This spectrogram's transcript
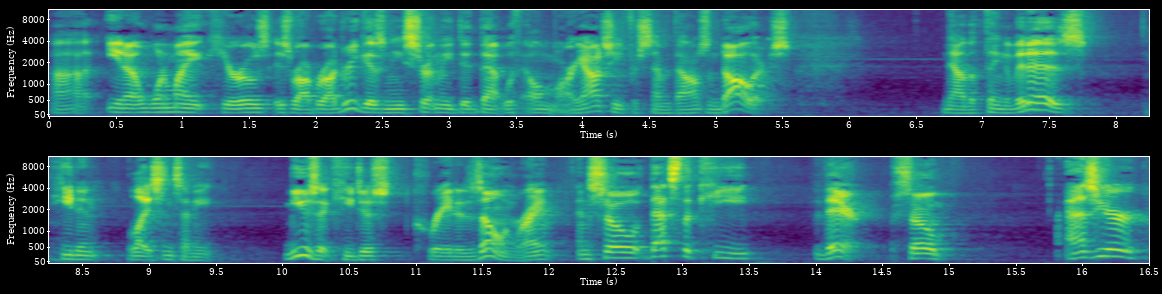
Uh, you know, one of my heroes is Robert Rodriguez, and he certainly did that with El Mariachi for seven thousand dollars. Now the thing of it is, he didn't license any music; he just created his own, right? And so that's the key there. So as you're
